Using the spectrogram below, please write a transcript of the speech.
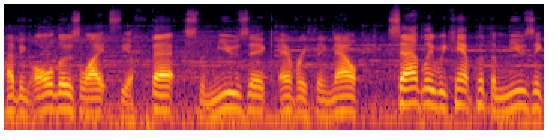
having all those lights, the effects, the music, everything. Now, sadly, we can't put the music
